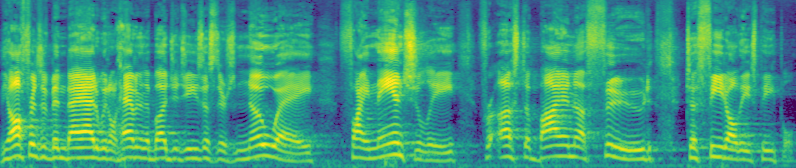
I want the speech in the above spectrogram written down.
the offerings have been bad. We don't have it in the budget, Jesus. There's no way financially for us to buy enough food to feed all these people.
